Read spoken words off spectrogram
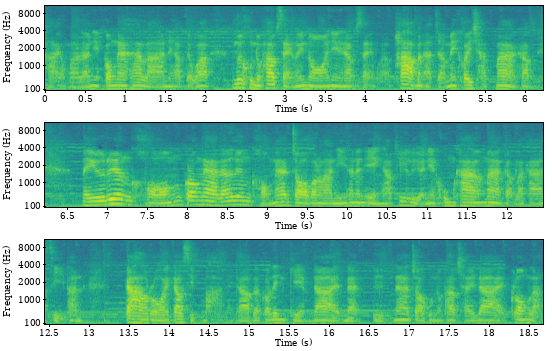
ถ่ายออกมาแล้วเนี่ยกล้องหน้า 5 ล้านนะครับ แต่ว่าเมื่อคุณภาพแสงน้อยๆเนี่ยนะครับแสงภาพมันอาจจะไม่ค่อยชัดมากครับ ในเรื่องของกล้องหน้าและเรื่องของหน้าจอประมาณนี้เท่านั้นเองครับ ที่เหลือเนี่ยคุ้มค่ามากๆกับราคา 4,990 บาทนะครับ แล้วก็เล่นเกมได้แบตอึดหน้าจอคุณภาพใช้ได้ กล้องหลัง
